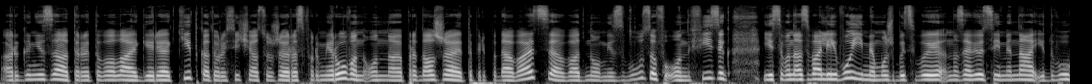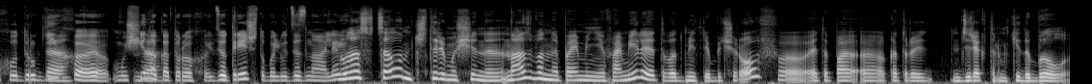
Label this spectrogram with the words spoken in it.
организатор этого лагеря КИТ, который сейчас уже расформирован, он э, продолжает преподавать э, в одном из вузов, он физик. Если вы назвали его имя, может быть, вы назовете имена и двух других да. мужчин, да. о которых идет речь, чтобы люди знали. Ну, у нас в целом четыре мужчины названы по имени и фамилии. Это вот Дмитрий Бочаров, это который директором КИДа был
